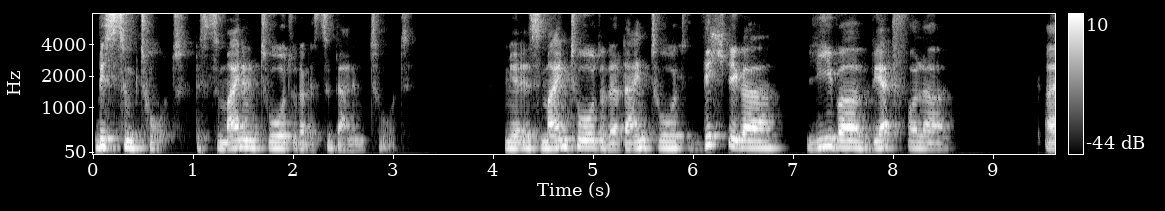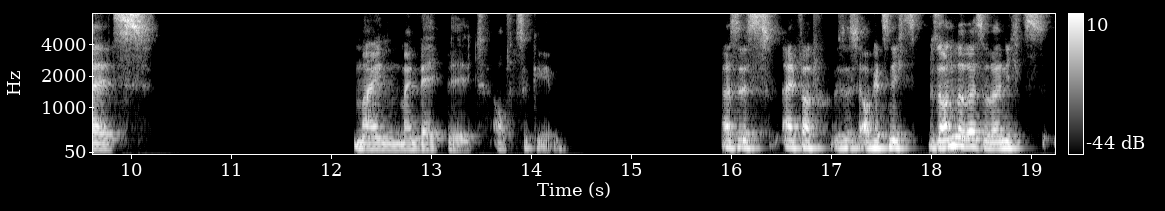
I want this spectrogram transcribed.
bis zum Tod, bis zu meinem Tod oder bis zu deinem Tod. Mir ist mein Tod oder dein Tod wichtiger, lieber, wertvoller als mein, mein Weltbild aufzugeben. Das ist einfach, es ist auch jetzt nichts Besonderes oder nichts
